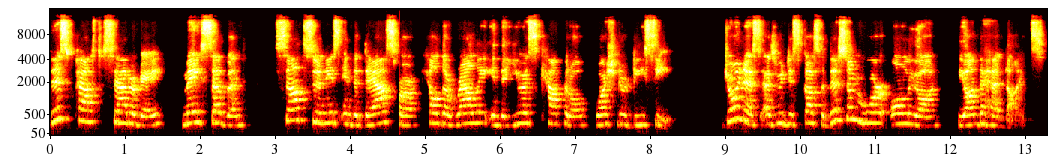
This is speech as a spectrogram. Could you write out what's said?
This past Saturday, May 7th, South Sudanese in the diaspora held a rally in the US capital, Washington, D.C. Join us as we discuss this and more only on Beyond the Headlines.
